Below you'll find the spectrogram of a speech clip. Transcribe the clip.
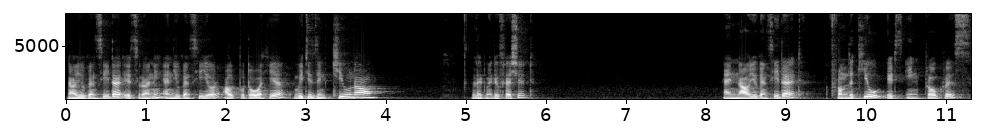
Now you can see that it's running and you can see your output over here, which is in queue now. Let me refresh it and now you can see that from the queue it's in progress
